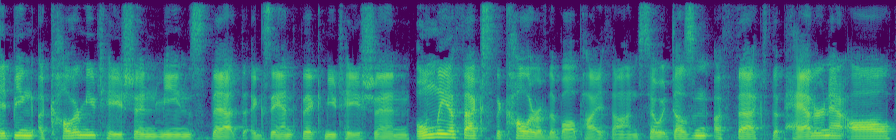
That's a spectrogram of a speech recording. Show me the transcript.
It being a color mutation means that the axanthic mutation only affects the color of the ball python. So it doesn't affect the pattern at all.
